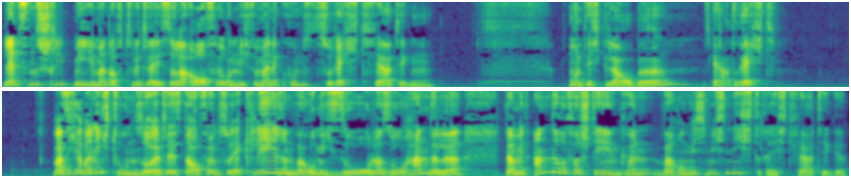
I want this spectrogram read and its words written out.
Letztens schrieb mir jemand auf Twitter, ich solle aufhören, mich für meine Kunst zu rechtfertigen. Und ich glaube, er hat recht. Was ich aber nicht tun sollte, ist aufhören zu erklären, warum ich so oder so handele, damit andere verstehen können, warum ich mich nicht rechtfertige.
